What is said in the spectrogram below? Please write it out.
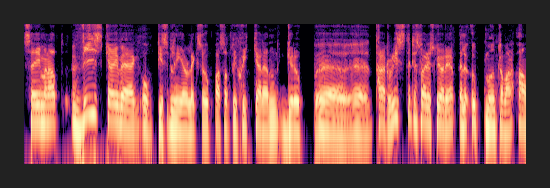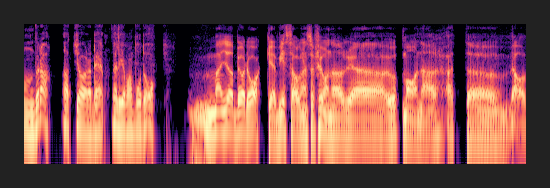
Säger man att vi ska iväg och disciplinera och läxa upp, alltså att vi skickar en grupp eh, eh terrorister till Sverige ska göra det, eller uppmuntrar man andra att göra det, eller gör man både och? Man gör både och. Eh, vissa organisationer uh, uppmanar att, uh, ja,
